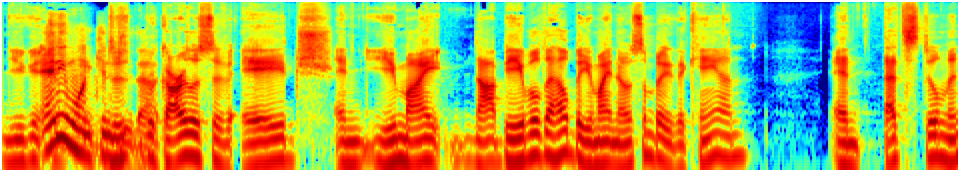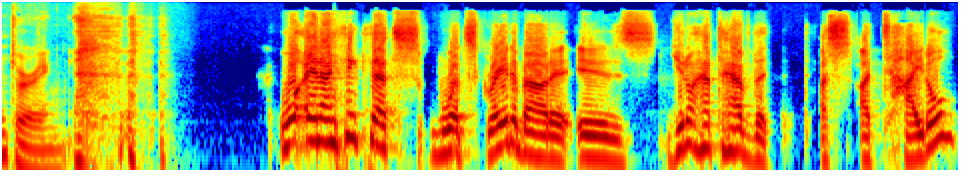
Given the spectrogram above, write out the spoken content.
You can anyone can do that. regardless of age and you might not be able to help but you might know somebody that can and that's still mentoring well and i think that's what's great about it is you don't have to have the a, a, title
